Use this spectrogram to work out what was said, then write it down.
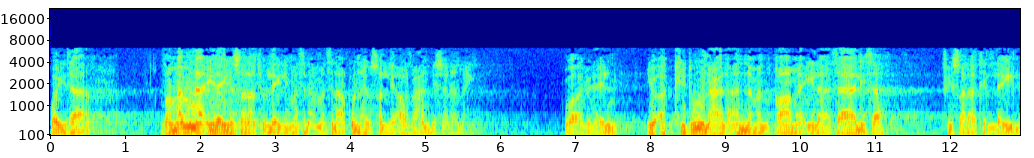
وإذا ضممنا إليه صلاة الليل مثنى مثنى قلنا يصلي أربعا بسلامين. وأهل العلم يؤكدون على أن من قام إلى ثالثة في صلاة الليل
